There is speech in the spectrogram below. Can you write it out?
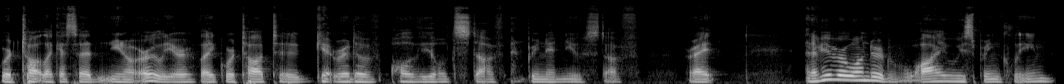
we're taught, like I said, you know, earlier, like we're taught to get rid of all of the old stuff and bring in new stuff, right? And have you ever wondered why we spring clean?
